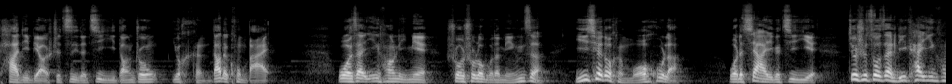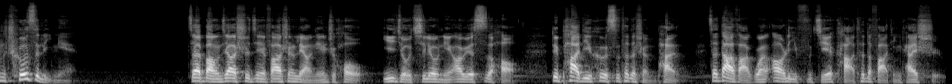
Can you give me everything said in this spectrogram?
帕蒂表示自己的记忆当中有很大的空白。我在银行里面说出了我的名字，一切都很模糊了。我的下一个记忆就是坐在离开银行的车子里面。在绑架事件发生两年之后，一九七六年二月四号，对帕蒂·赫斯特的审判在大法官奥利弗·杰卡特的法庭开始。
